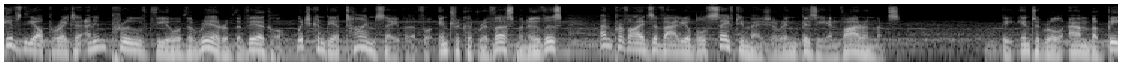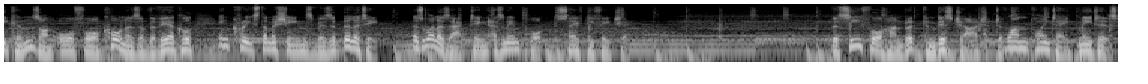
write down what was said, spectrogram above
gives the operator an improved view of the rear of the vehicle, which can be a time saver for intricate reverse maneuvers and provides a valuable safety measure in busy environments. The integral amber beacons on all four corners of the vehicle increase the machine's visibility, as well as acting as an important safety feature. The C400 can discharge up to 1.8 meters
